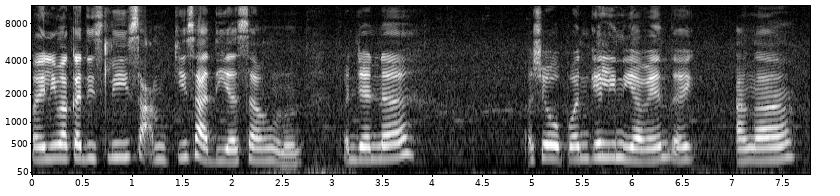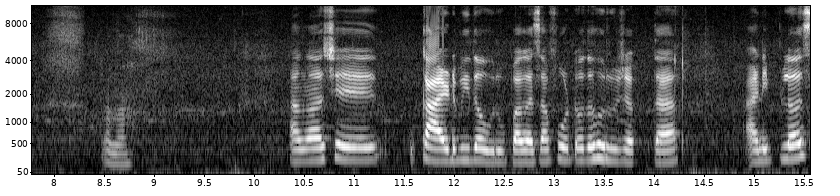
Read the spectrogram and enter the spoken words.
पयलीं म्हाका दिसली सामकी सादी आसा म्हणून. पण जेन्ना अशें ओपन केली न्ही हांवें थंय हांगा हांगा हांगा अशें कार्ड बी दवरुपाक आसा फोटो दवरूं शकता. आनी प्लस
